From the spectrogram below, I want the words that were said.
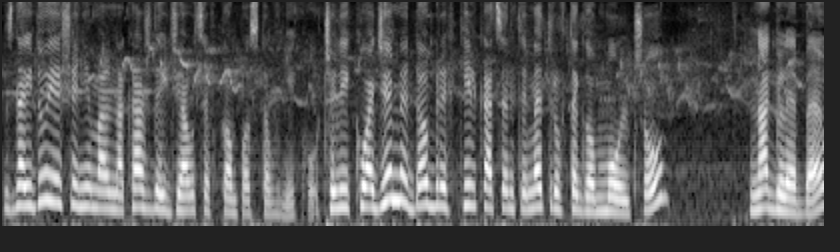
znajduje się niemal na każdej działce w kompostowniku. Czyli kładziemy dobrych kilka centymetrów tego mulczu na glebę,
